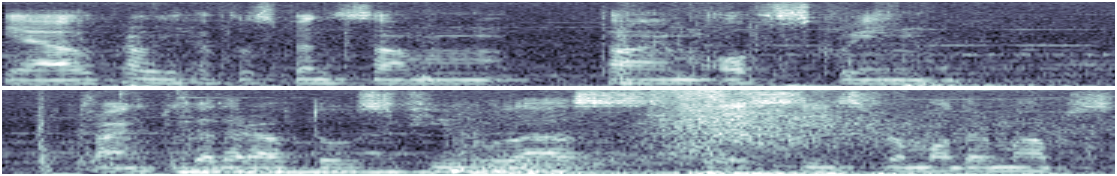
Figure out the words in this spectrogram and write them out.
Yeah, I'll probably have to spend some time off screen trying to gather up those few last uh, seeds from other maps.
